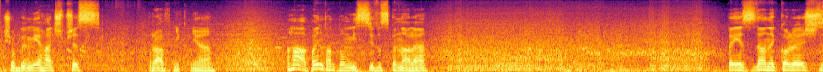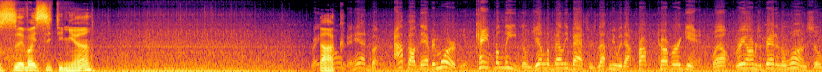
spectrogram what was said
Musiałbym jechać przez trawnik, nie? Aha, pamiętam tą misję doskonale. To jest znany koleś z Vice City, nie? Tak. I thought more of you. Can't believe those yellow belly bastards left me without proper cover again. Well, three arms are better than one, so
